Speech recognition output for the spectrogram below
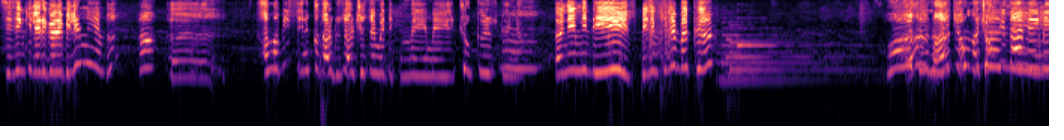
sizinkileri görebilir miyim? Ha? Ee, ama biz senin kadar güzel çizemedik Meymeyi. Çok üzgünüm. Önemli değil. Benimkine bakın. Vay canına, çok, çok güzel Meymeyi.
